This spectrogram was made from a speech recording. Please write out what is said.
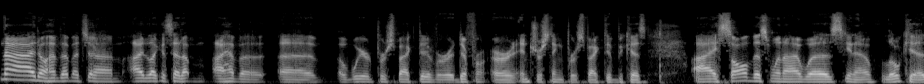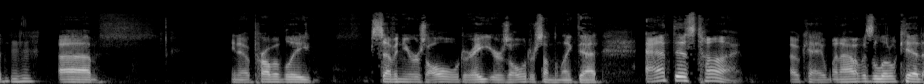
No, I don't have that much. Um, I like I said, I have a, a a weird perspective or a different or an interesting perspective because I saw this when I was you know a little kid, um, you know probably seven years old or eight years old or something like that. At this time, okay, when I was a little kid,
